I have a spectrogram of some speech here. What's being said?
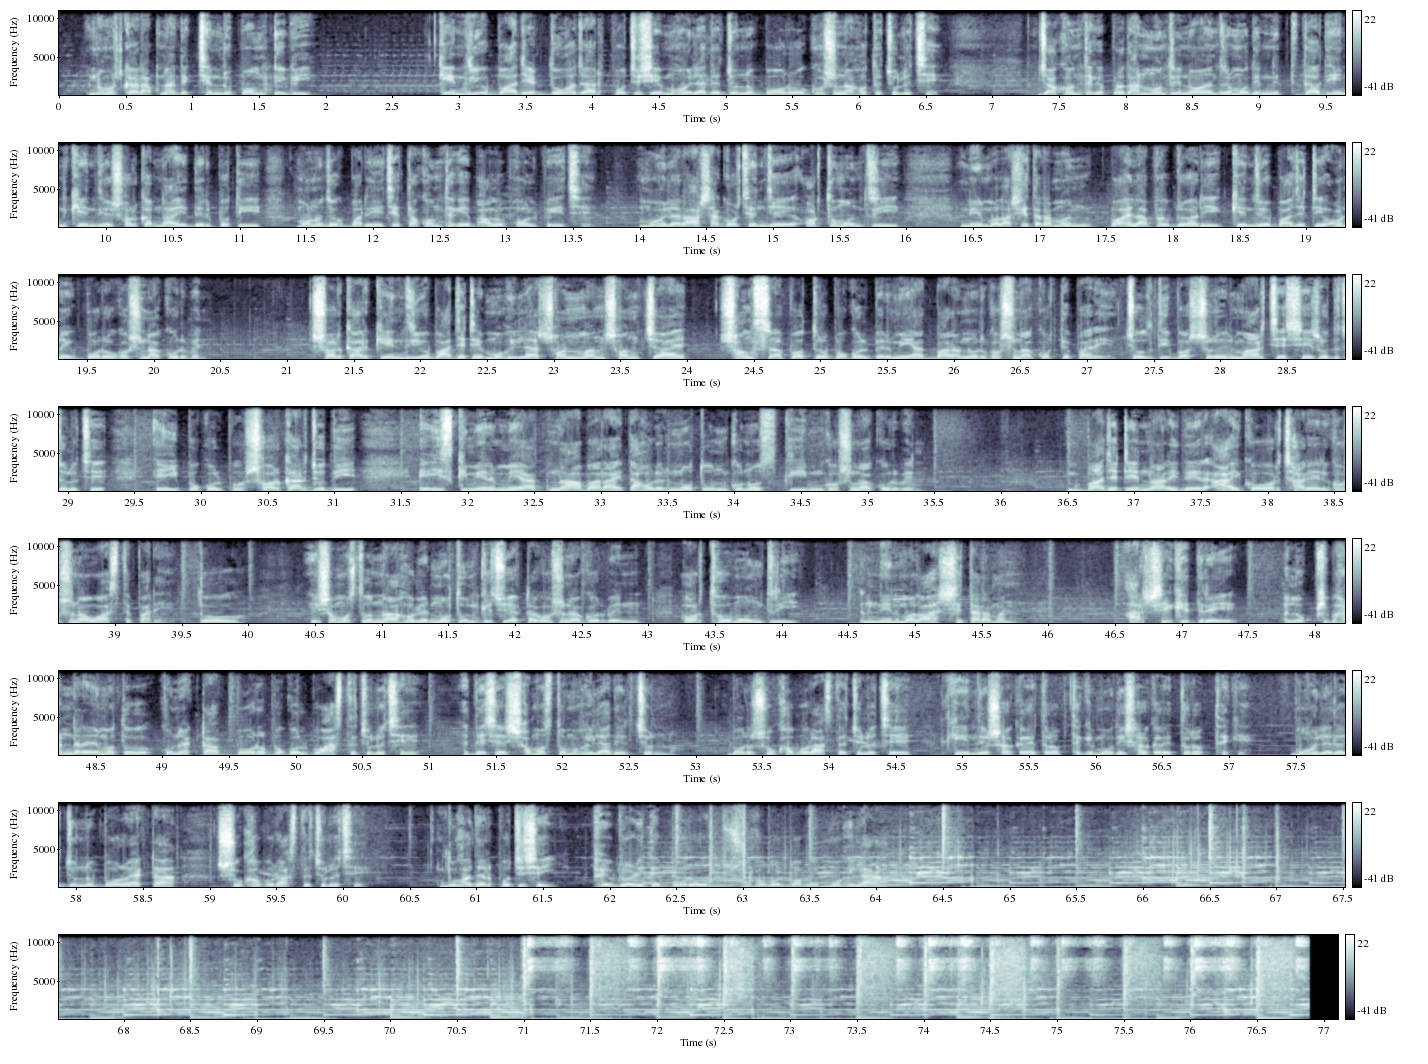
নমস্কার, আপনারা দেখছেন রূপম টিভি। কেন্দ্রীয় বাজেট দু হাজার পঁচিশে মহিলাদের জন্য বড় ঘোষণা হতে চলেছে। যখন থেকে প্রধানমন্ত্রী নরেন্দ্র মোদীর নেতৃত্বাধীন কেন্দ্রীয় সরকার নারীদের প্রতি মনোযোগ বাড়িয়েছে, তখন থেকে ভালো ফল পেয়েছে। মহিলারা আশা করছেন যে অর্থমন্ত্রী নির্মলা সীতারামন পয়লা ফেব্রুয়ারি কেন্দ্রীয় বাজেটে অনেক বড় ঘোষণা করবেন। সরকার কেন্দ্রীয় বাজেটে মহিলা সম্মান সঞ্চয় শংসাপত্র প্রকল্পের মেয়াদ বাড়ানোর ঘোষণা করতে পারে। চলতি বছরের মার্চে শেষ হতে চলেছে এই প্রকল্প। সরকার যদি এই স্কিমের মেয়াদ না বাড়ায়, তাহলে নতুন কোনো স্কিম ঘোষণা করবেন। বাজেটে নারীদের আয়কর ছাড়ের ঘোষণাও আসতে পারে। তো এ সমস্ত না হলে নতুন কিছু একটা ঘোষণা করবেন অর্থমন্ত্রী নির্মলা সীতারামন। আর সেক্ষেত্রে লক্ষ্মী ভাণ্ডারের মতো কোনো একটা বড় প্রকল্প আসতে চলেছে দেশের সমস্ত মহিলাদের জন্য। বড় সুখবর আসতে চলেছে কেন্দ্রীয় সরকারের তরফ থেকে, মোদী সরকারের তরফ থেকে। মহিলাদের জন্য বড় একটা সুখবর আসতে চলেছে। দু হাজার পঁচিশেই ফেব্রুয়ারিতে বড় সুখবর পাবে মহিলারা।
